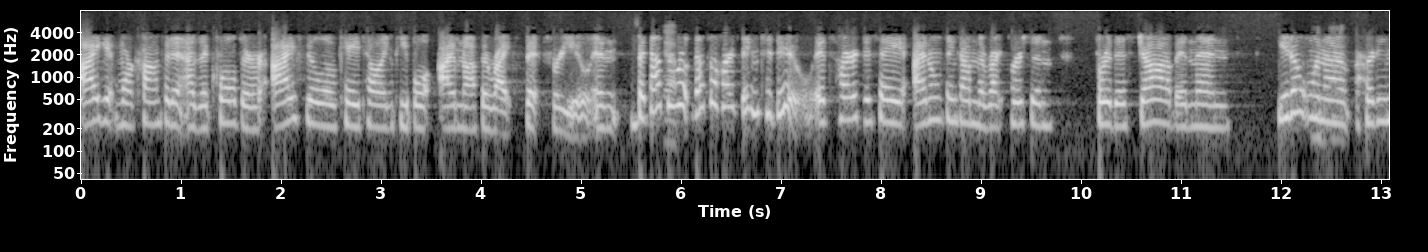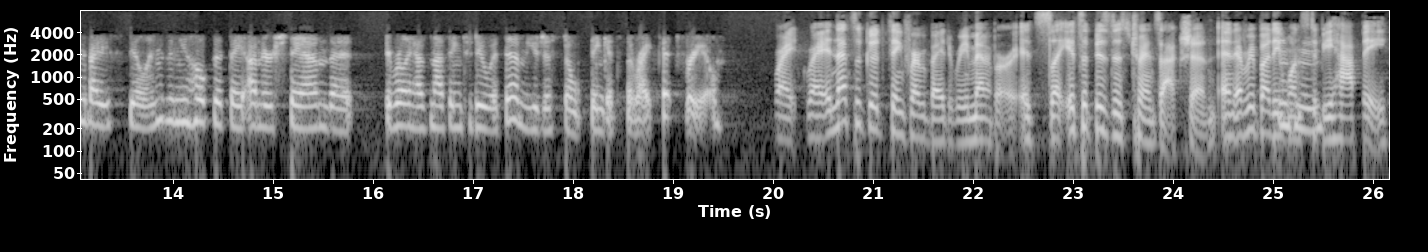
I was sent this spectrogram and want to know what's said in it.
I get more confident as a quilter, I feel okay telling people I'm not the right fit for you. And but that's yeah. a that's a hard thing to do. It's hard to say I don't think I'm the right person for this job and then you don't want to hurt anybody's feelings and you hope that they understand that it really has nothing to do with them. You just don't think it's the right fit for you. Right, right. And that's a good thing for everybody to remember. It's like it's a business transaction and everybody mm-hmm. wants to be happy.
